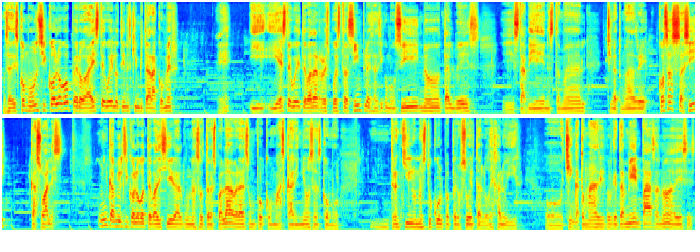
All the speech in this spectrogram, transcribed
O sea, es como un psicólogo, pero a este güey lo tienes que invitar a comer. ¿Eh? Y, este güey te va a dar respuestas simples, así como sí, no, tal vez, está bien, está mal, chinga tu madre, cosas así, casuales. En cambio el psicólogo te va a decir algunas otras palabras un poco más cariñosas como tranquilo, no es tu culpa, pero suéltalo, déjalo ir. O chinga tu madre, porque también pasa, ¿no? A veces.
